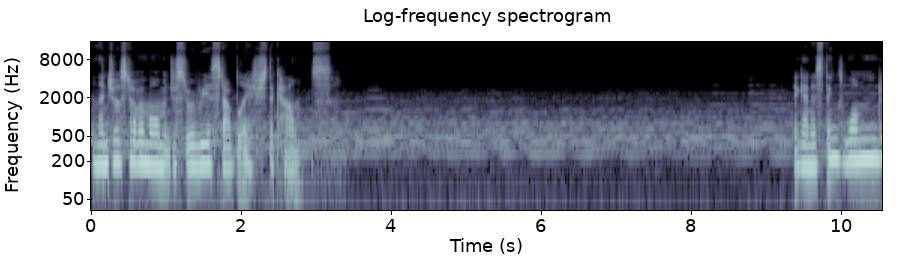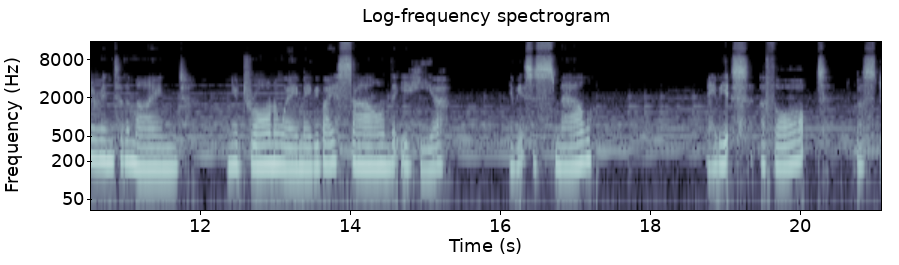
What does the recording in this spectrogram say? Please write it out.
And then just have a moment just to re establish the counts. Again, as things wander into the mind and you're drawn away, maybe by a sound that you hear, maybe it's a smell, Maybe it's a thought, just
